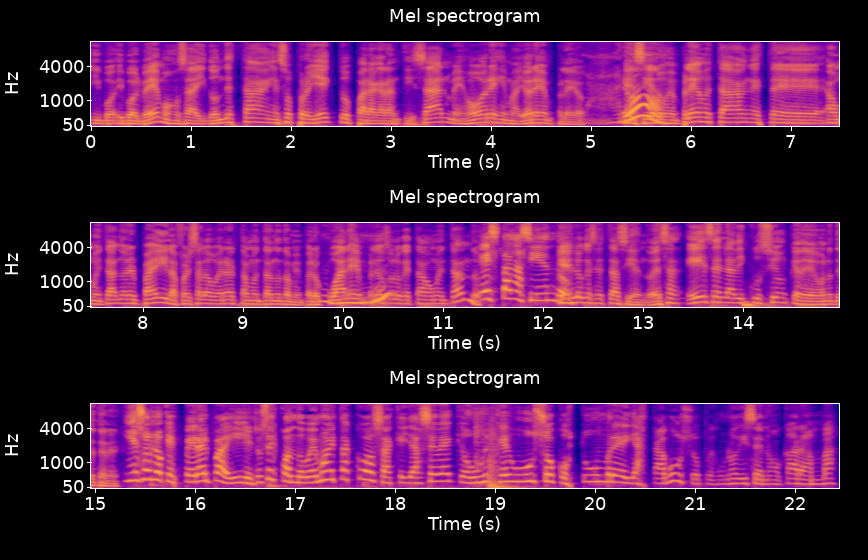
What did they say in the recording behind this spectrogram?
y, y volvemos, o sea, ¿y dónde están esos proyectos para garantizar mejores y mayores empleos? Claro. Decir, los empleos están este, aumentando en el país, la fuerza laboral está aumentando también, pero ¿cuáles empleos son los que están aumentando? ¿Qué están haciendo? ¿Qué es lo que se está haciendo? Esa, esa es la discusión que debemos de tener. Y eso es lo que espera el país. Entonces, cuando vemos estas cosas que ya se ve que, un- que es uso, costumbre y hasta abuso, pues uno dice, no, caramba,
